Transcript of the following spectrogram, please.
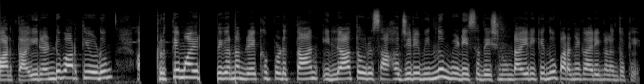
വാർത്ത. ഈ രണ്ട് വാർത്തയോടും കൃത്യമായ പ്രതികരണം രേഖപ്പെടുത്താൻ ഇല്ലാത്ത ഒരു സാഹചര്യം ഇന്നും വി ഡി സതീശൻ ഉണ്ടായിരിക്കുന്നു. പറഞ്ഞ കാര്യങ്ങൾ എന്തൊക്കെ?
